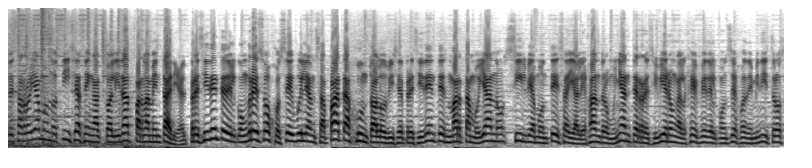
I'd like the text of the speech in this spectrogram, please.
Desarrollamos noticias en actualidad parlamentaria. El presidente del Congreso, José William Zapata, junto a los vicepresidentes Marta Moyano, Silvia Montesa y Alejandro Muñante, recibieron al jefe del Consejo de Ministros,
